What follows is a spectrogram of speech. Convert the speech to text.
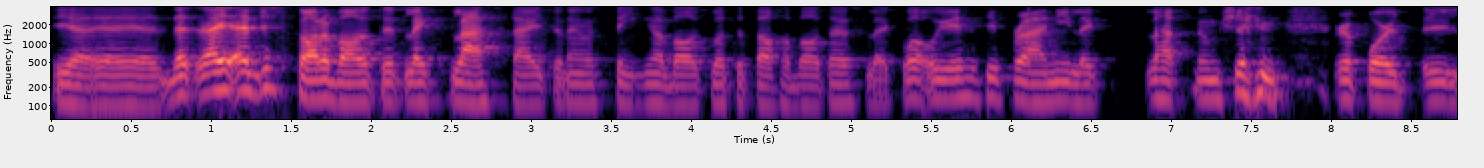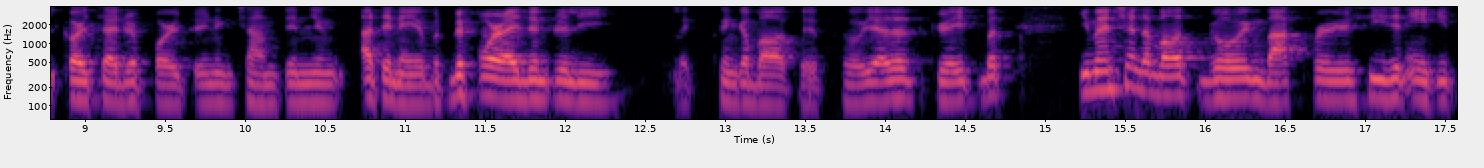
yeah, yeah, yeah. That, I, I just thought about it like last night when I was thinking about what to talk about. I was like, what we see Frannie like lahat nung siya reporter, courtside reporter, nag-champion yung Ateneo. But before, I didn't really like think about it. So yeah, that's great. But you mentioned about going back for season 82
